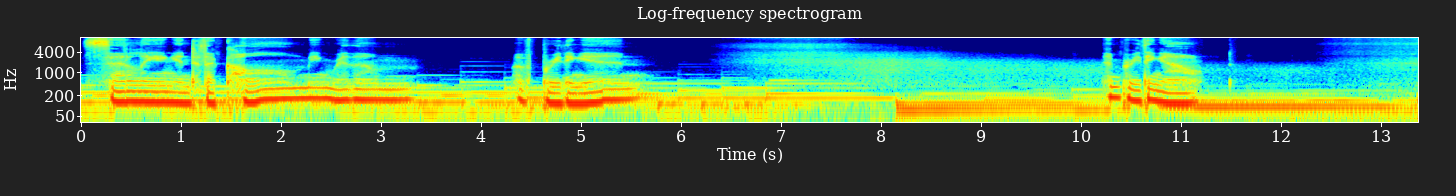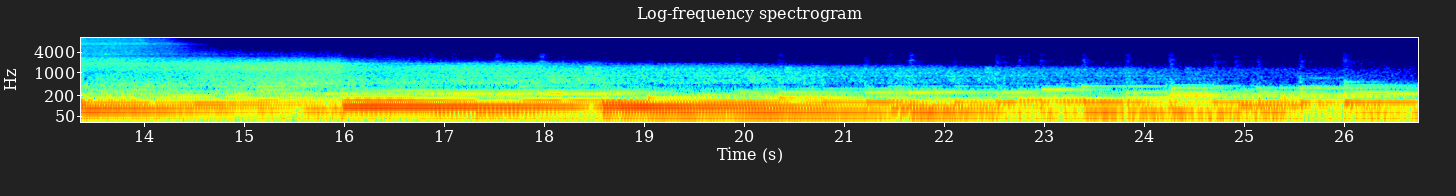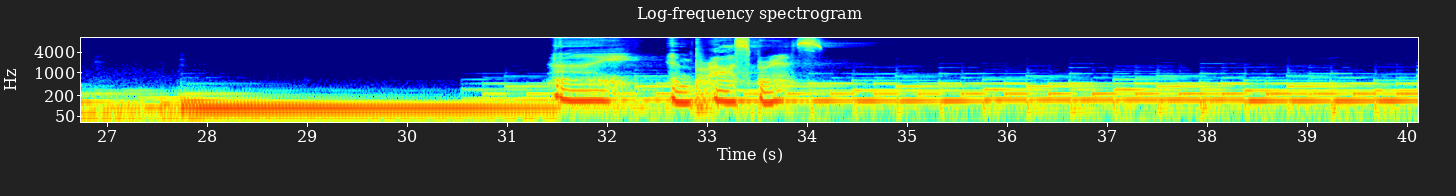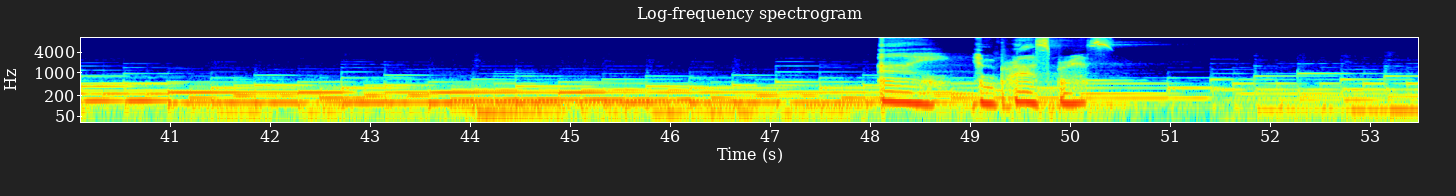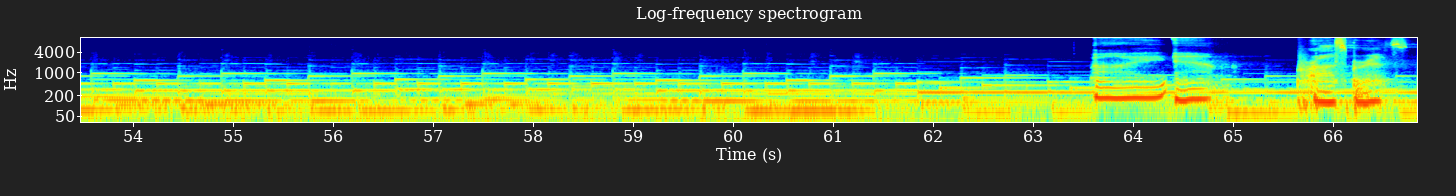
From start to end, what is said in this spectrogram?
Settling into the calming rhythm of breathing in and breathing out. prosperous. I am prosperous. I am prosperous.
